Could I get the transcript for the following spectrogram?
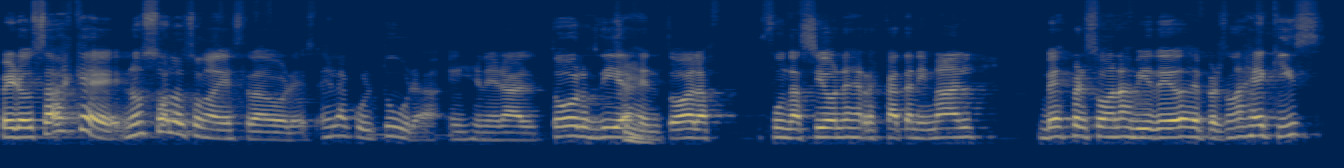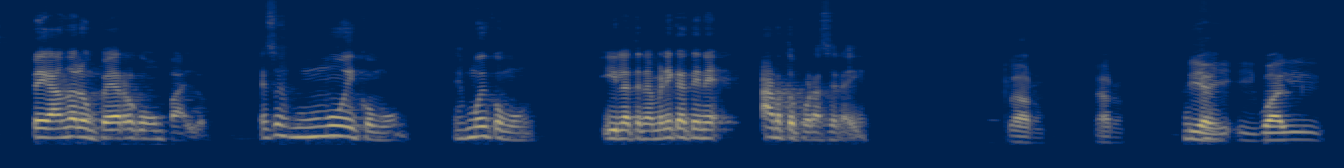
Pero ¿sabes qué? No solo son adiestradores, es la cultura en general. Todos los días Sí. en todas las fundaciones de rescate animal ves personas, videos de personas X pegándole a un perro con un palo. Eso es muy común, es muy común. Y Latinoamérica tiene harto por hacer ahí. claro, claro. Sí, igual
